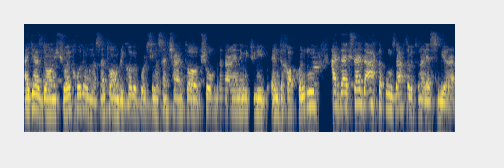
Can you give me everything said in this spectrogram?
اگه از دانشجوهای خودمون مثلا تو آمریکا بپرسیم مثلا چند تا شغل در آینده می‌تونید انتخاب کنید حد اکثر 10 تا 15 تا بتونن اسم بیارن.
